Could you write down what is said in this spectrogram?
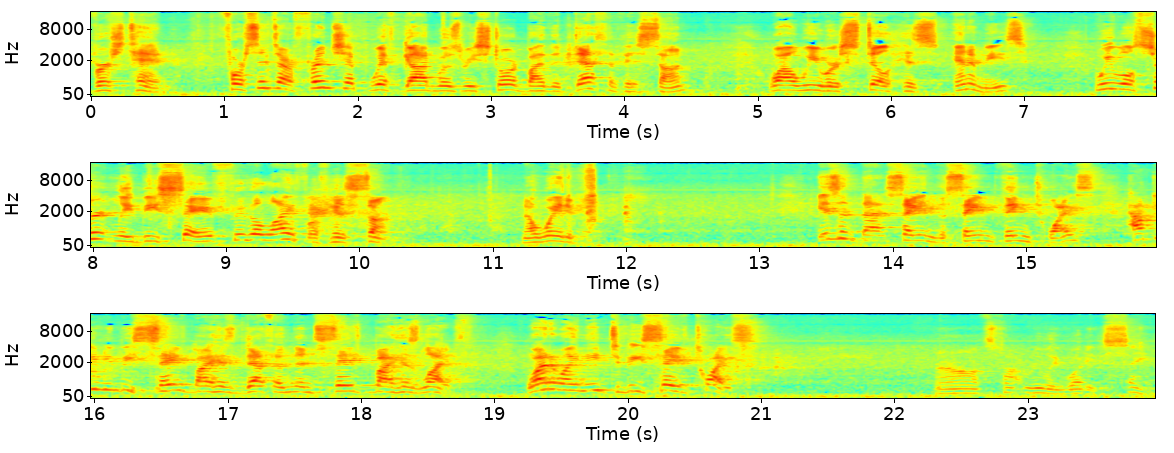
Verse 10 For since our friendship with God was restored by the death of his Son, while we were still his enemies, we will certainly be saved through the life of his Son. Now, wait a minute. Isn't that saying the same thing twice? How can you be saved by his death and then saved by his life? Why do I need to be saved twice? No, it's not really what he's saying.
